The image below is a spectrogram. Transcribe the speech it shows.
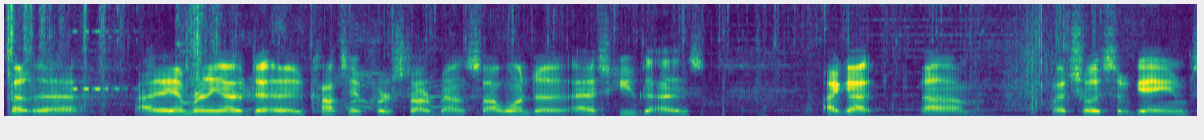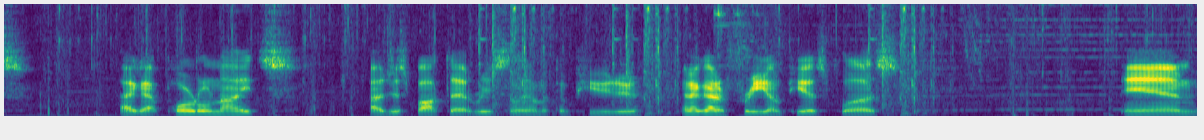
But, uh, I am running out of uh, content for Starbound, so I wanted to ask you guys. I got, um, a choice of games. I got Portal Knights. I just bought that recently on the computer. And I got it free on PS Plus. And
